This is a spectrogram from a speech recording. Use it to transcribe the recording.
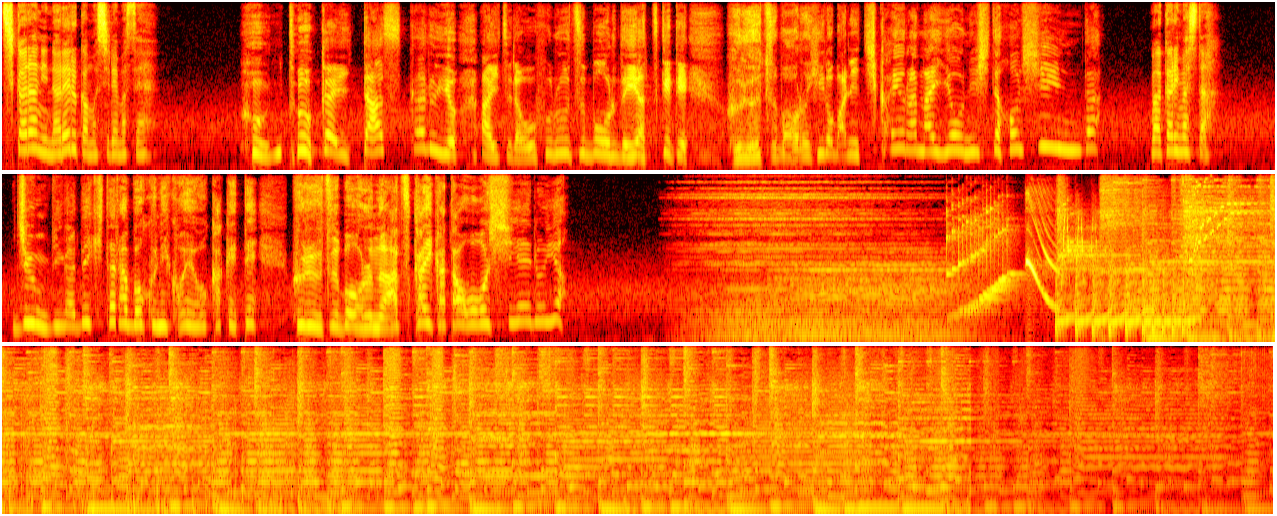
力になれるかもしれません。本当かい？助かるよ。あいつらをフルーツボールでやっつけてフルーツボール広場に近寄らないようにしてほしいんだ。わかりました。準備ができたら僕に声をかけてフルーツボールの扱い方を教えるよ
